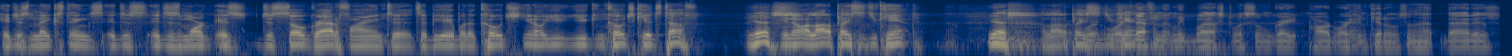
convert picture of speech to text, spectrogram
it just makes things. It just it just more. It's just so gratifying to to be able to coach. You know, you you can coach kids tough. Yes. You know, a lot of places you can't. Yes. A lot of places We're, you we're can't. definitely blessed with some great hardworking kiddos, and that that is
